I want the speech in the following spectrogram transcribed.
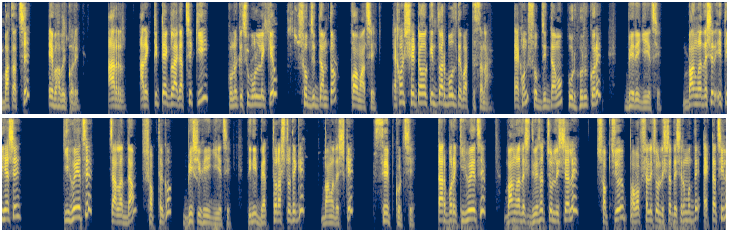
বাঁচাচ্ছে এভাবে করে। আর আরেকটি ট্যাগ লাগাচ্ছে কি? কোনো কিছু বললে কেউ? সবজির দাম তো কম আছে। এখন সেটাও কিন্তু আর বলতে পারতেছে না। এখন সবজির দামও হুর হুর করে বেড়ে গিয়েছে। বাংলাদেশের ইতিহাসে কি হয়েছে? চালার দাম সব থেকে বেশি হয়ে গিয়েছে। তিনি ব্যর্থ রাষ্ট্র থেকে বাংলাদেশকে সেভ করছে। তারপরে কি হয়েছে? বাংলাদেশ দু হাজার চল্লিশ সালে সবচেয়ে প্রভাবশালী চল্লিশটা দেশের মধ্যে একটা ছিল।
